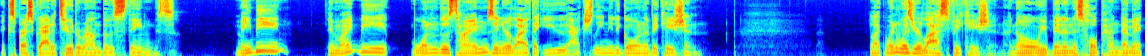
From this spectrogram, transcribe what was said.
Express gratitude around those things. Maybe it might be one of those times in your life that you actually need to go on a vacation like when was your last vacation? I know we've been in this whole pandemic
